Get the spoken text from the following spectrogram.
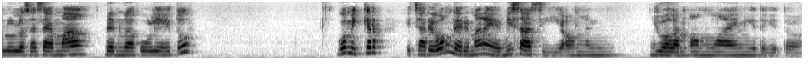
lulus SMA dan nggak kuliah itu, gue mikir ya cari uang dari mana ya bisa sih online jualan online gitu-gitu.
